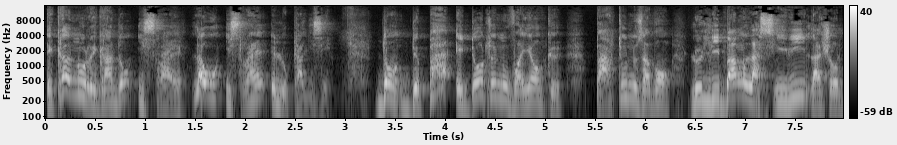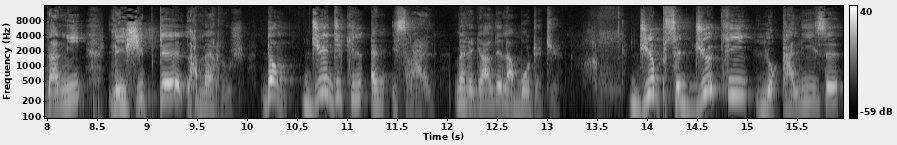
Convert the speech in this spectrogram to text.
Et quand nous regardons Israël, là où Israël est localisé, donc de part et d'autre, nous voyons que partout nous avons le Liban, la Syrie, la Jordanie, l'Égypte, la mer Rouge. Donc Dieu dit qu'il aime Israël. Mais regardez l'amour de Dieu. Dieu, c'est Dieu qui localise,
